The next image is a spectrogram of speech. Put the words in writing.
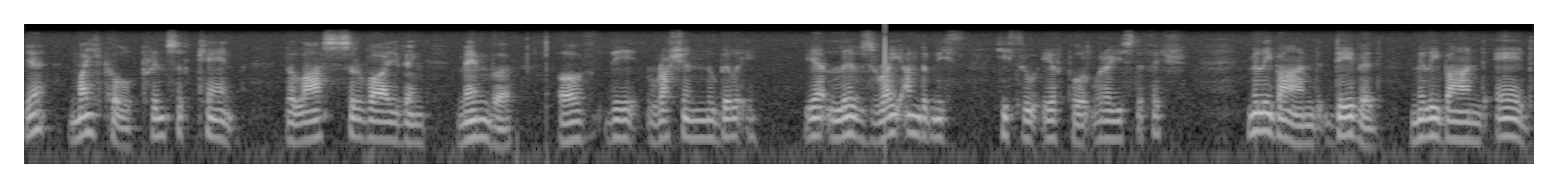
Yeah, Michael, Prince of Kent, the last surviving member of the Russian nobility. Yeah, lives right underneath Heathrow Airport where I used to fish. Miliband David, Miliband Ed,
